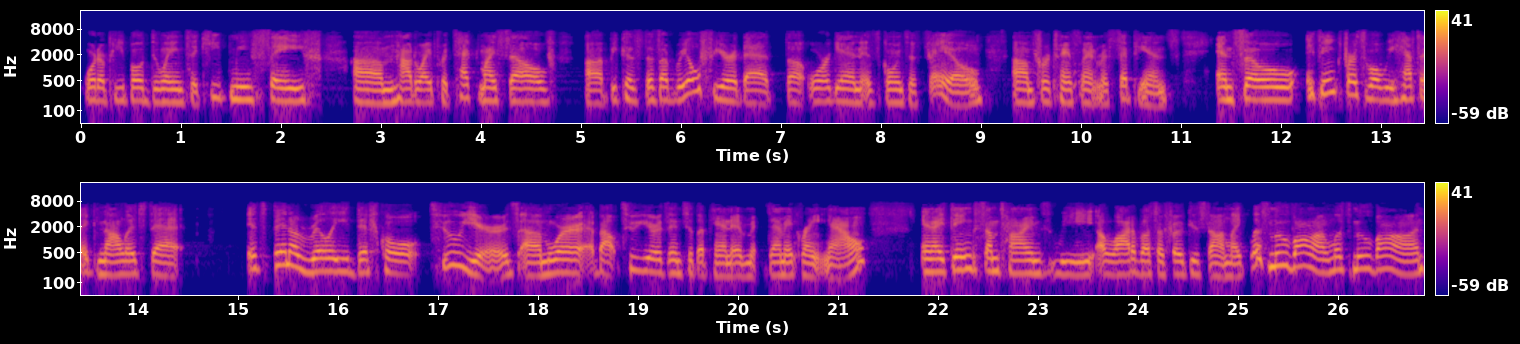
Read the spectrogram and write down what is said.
What are people doing to keep me safe? Um, how do I protect myself? Uh, because there's a real fear that the organ is going to fail um, for transplant recipients. And so I think, first of all, we have to acknowledge that it's been a really difficult two years. Um, we're about two years into the pandemic right now. And I think sometimes we, a lot of us are focused on like, let's move on, let's move on.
